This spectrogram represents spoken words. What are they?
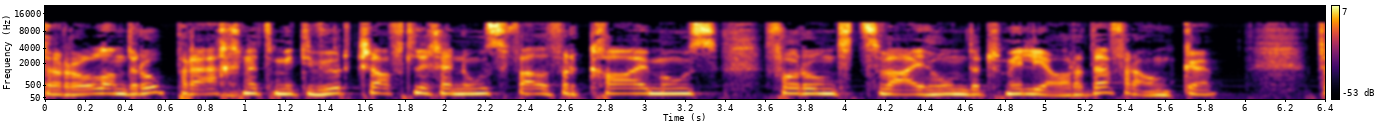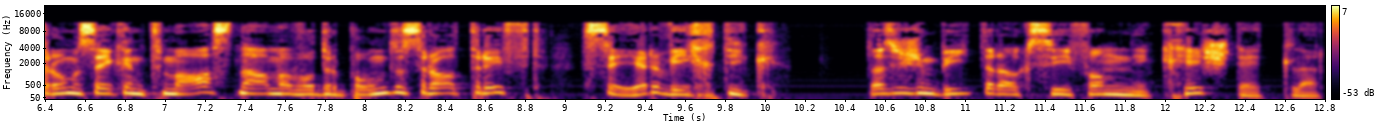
Der Roland Rupp rechnet mit wirtschaftlichen Ausfällen für KMUs von rund 200 Milliarden Franken. Darum sind die Massnahmen, die der Bundesrat trifft, sehr wichtig. Das ist ein Beitrag von Niki Stettler.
